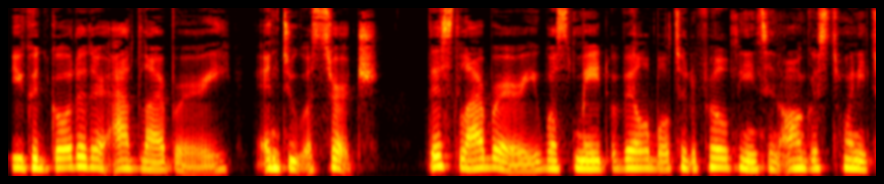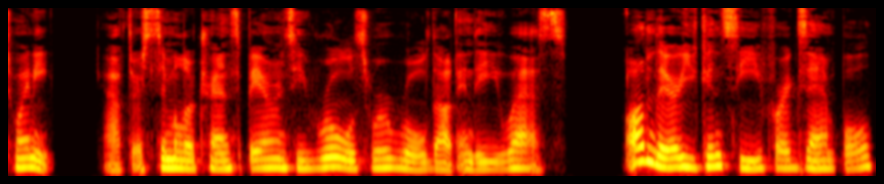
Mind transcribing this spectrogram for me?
you could go to their ad library and do a search. This library was made available to the Philippines in August 2020 after similar transparency rules were rolled out in the US. On there, you can see, for example,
